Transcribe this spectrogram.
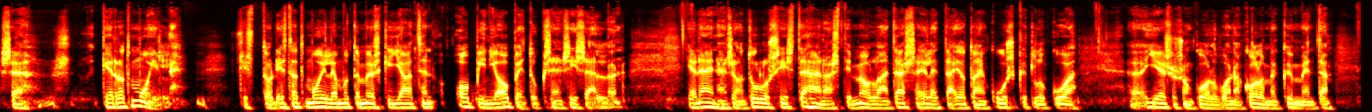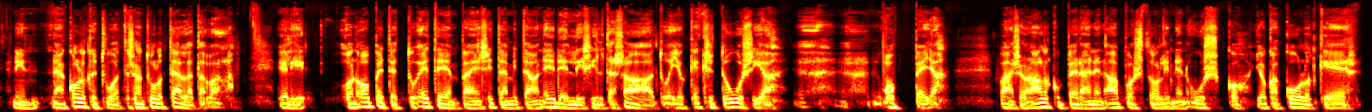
sä kerrot muille. Siis todistat muille, mutta myöskin jaat sen opin ja opetuksen sisällön. Ja näinhän se on tullut siis tähän asti. Me ollaan tässä, eletään jotain 60-lukua. Jeesus on kuollut vuonna 30, niin nämä 30 vuotta se on tullut tällä tavalla. Eli on opetettu eteenpäin sitä, mitä on edellisiltä saatu. Ei ole keksitty uusia oppeja, vaan se on alkuperäinen apostolinen usko, joka kulkee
